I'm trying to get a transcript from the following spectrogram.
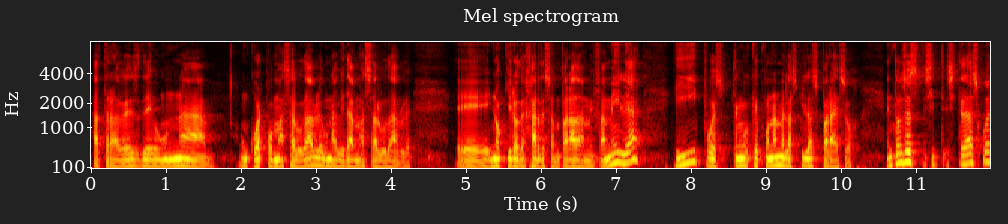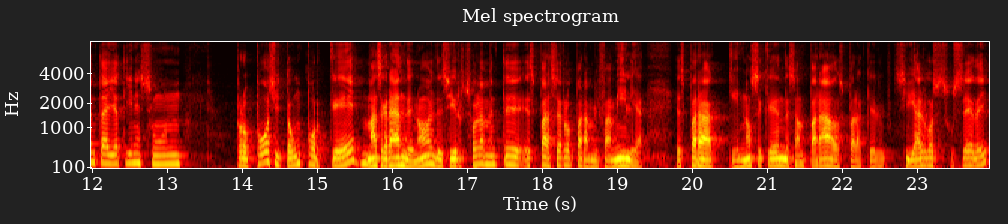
a través de un cuerpo más saludable, una vida más saludable. Eh, no quiero dejar desamparada a mi familia y pues tengo que ponerme las pilas para eso. Entonces, si te das cuenta, ya tienes un, propósito, un porqué más grande, ¿no? Es decir, solamente es para hacerlo para mi familia, es para que no se queden desamparados, para que si algo sucede,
